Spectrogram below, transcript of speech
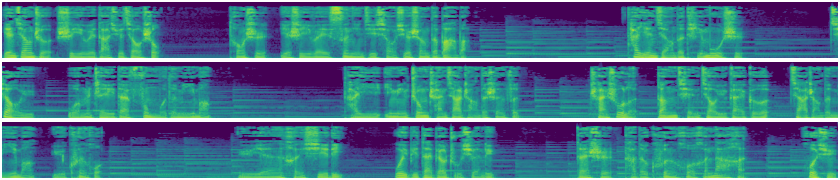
演讲者是一位大学教授，同时也是一位四年级小学生的爸爸。他演讲的题目是“教育我们这一代父母的迷茫”。他以一名中产家长的身份，阐述了当前教育改革家长的迷茫与困惑。语言很犀利，未必代表主旋律，但是他的困惑和呐喊，或许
